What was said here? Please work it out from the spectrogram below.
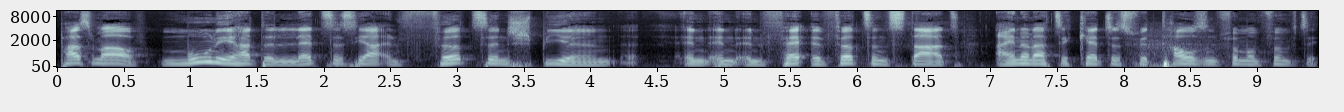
Pass mal auf. Mooney hatte letztes Jahr in 14 Spielen, äh, in, in, in fe- äh, 14 Starts, 81 Catches für 1055.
